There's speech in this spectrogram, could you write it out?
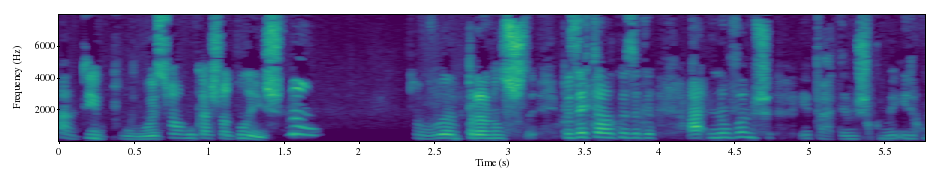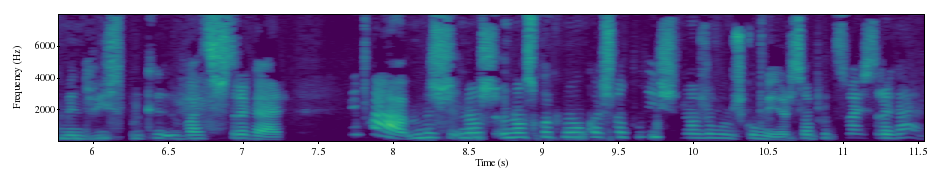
Ah, tipo, é só um caixote de lixo. Não, para não. Pois é aquela coisa que, ah, não vamos, epá, temos que ir comendo isto porque vai se estragar. Epá, mas nós, o nosso corpo não é um caixote de lixo, nós não vamos comer só porque se vai estragar.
